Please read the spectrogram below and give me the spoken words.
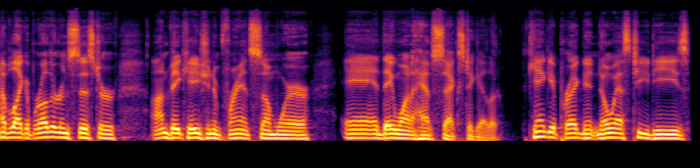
of like a brother and sister on vacation in France somewhere and they want to have sex together. Can't get pregnant, no STDs,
